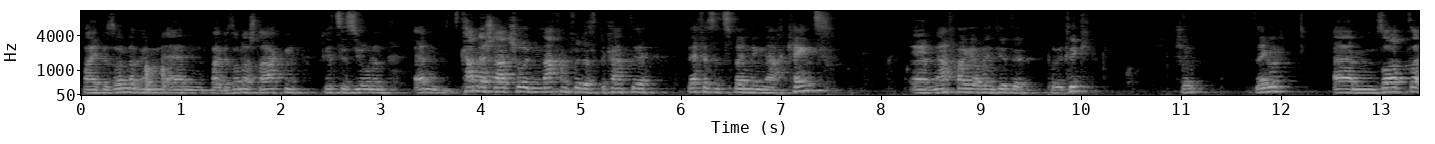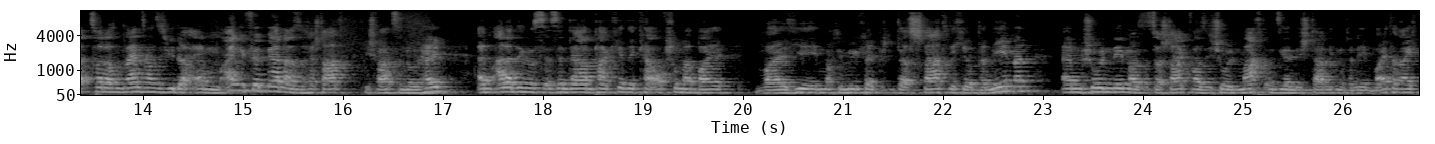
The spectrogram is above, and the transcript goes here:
bei besonderen, ähm, bei besonders starken Rezessionen ähm, kann der Staat Schulden machen für das bekannte Deficit Spending nach Keynes. Ähm, nachfrageorientierte Politik. Schön. Sehr gut. Ähm, soll ab 2023 wieder ähm, eingeführt werden, also dass der Staat die schwarze Null hält. Ähm, allerdings sind da ein paar Kritiker auch schon dabei, weil hier eben noch die Möglichkeit besteht, dass staatliche Unternehmen ähm, Schulden nehmen, also dass der Staat quasi Schulden macht und sie an die staatlichen Unternehmen weiterreicht.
